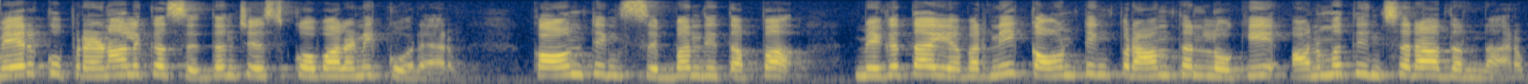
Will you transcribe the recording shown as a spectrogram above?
మేరకు ప్రణాళిక సిద్ధం చేసుకోవాలని కోరారు. కౌంటింగ్ సిబ్బంది తప్ప మిగతా ఎవరిని కౌంటింగ్ ప్రాంతంలోకి అనుమతించరాదన్నారు.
